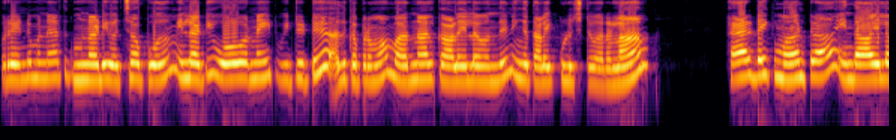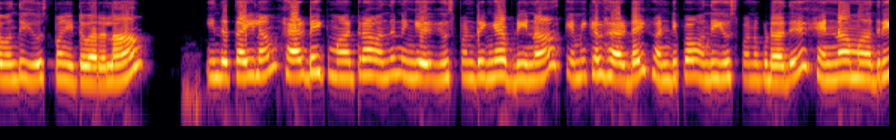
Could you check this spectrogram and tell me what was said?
ஒரு ரெண்டு மணி நேரத்துக்கு முன்னாடி வச்சா போதும். இல்லாட்டி ஓவர் நைட் விட்டுட்டு அதுக்கப்புறமா மறுநாள் காலையில் வந்து நீங்கள் தலை குளிச்சுட்டு வரலாம். ஹேர் டைக்கு மாற்றாக இந்த ஆயிலை வந்து யூஸ் பண்ணிட்டு வரலாம். இந்த தைலம் ஹேர் டைக்கு மாற்றாக வந்து நீங்கள் யூஸ் பண்ணுறீங்க அப்படின்னா கெமிக்கல் ஹேர் டை கண்டிப்பாக வந்து யூஸ் பண்ணக்கூடாது. ஹென்னா மாதிரி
